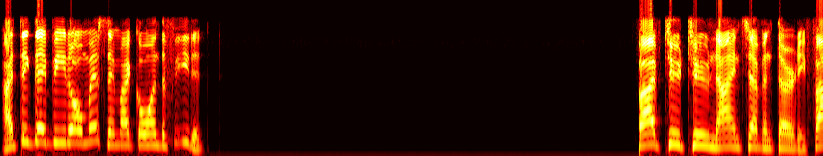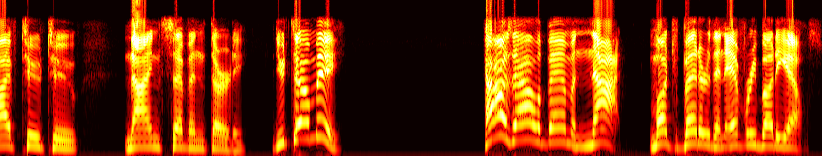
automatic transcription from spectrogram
I think they beat Ole Miss. They might go undefeated. 522-9730. 522-9730. You tell me. How is Alabama not much better than everybody else?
